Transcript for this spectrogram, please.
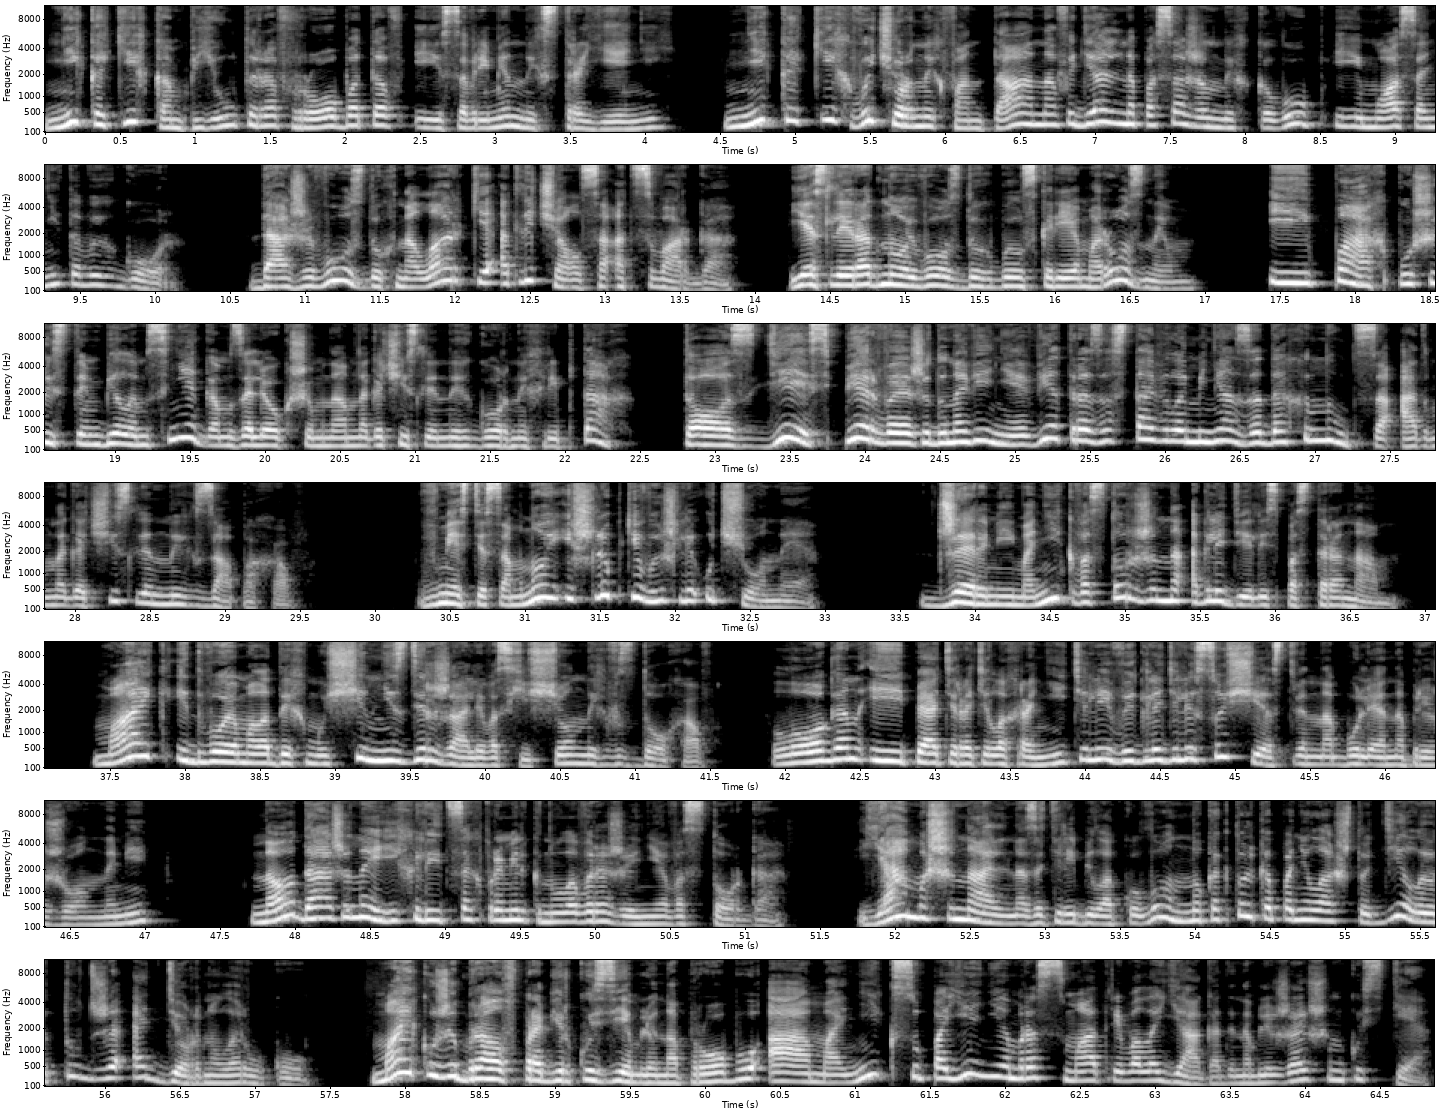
Никаких компьютеров, роботов и современных строений, никаких вычурных фонтанов, идеально посаженных клуб и муассанитовых гор. Даже воздух на Ларке отличался от сварга. Если родной воздух был скорее морозным, и пах пушистым белым снегом, залегшим на многочисленных горных хребтах, то здесь первое же дуновение ветра заставило меня задохнуться от многочисленных запахов. Вместе со мной из шлюпки вышли ученые. Джереми и Моник восторженно огляделись по сторонам. Майк и двое молодых мужчин не сдержали восхищенных вздохов. Логан и пятеро телохранителей выглядели существенно более напряженными но даже на их лицах промелькнуло выражение восторга. Я машинально затеребила кулон, но как только поняла, что делаю, тут же отдернула руку. Майк уже брал в пробирку землю на пробу, а Маник с упоением рассматривала ягоды на ближайшем кусте.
